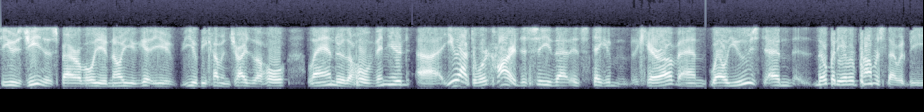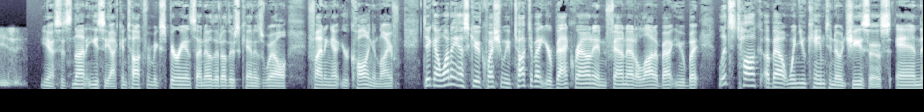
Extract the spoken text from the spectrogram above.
to use Jesus' parable, you know, you get you you become in charge of the whole land or the whole vineyard. Uh, you have to work hard to see that it's taken care of and well used, and nobody ever promised that would be easy. Yes, it's not easy. I can talk from experience. I know that others can as well, finding out your calling in life. Dick, I want to ask you a question. We've talked about your background and found out a lot about you, but let's talk about when you came to know Jesus and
